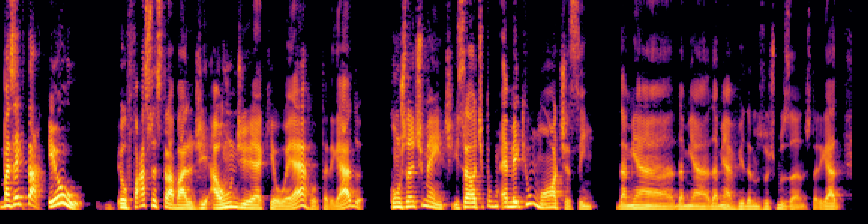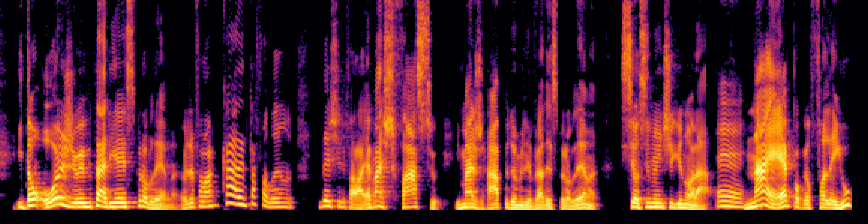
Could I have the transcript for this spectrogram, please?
Mas é que tá, eu, eu faço esse trabalho de aonde é que eu erro, tá ligado? Constantemente. Isso é tipo, é meio que um mote, assim, da minha, da minha, da minha vida nos últimos anos, tá ligado? Então, hoje eu evitaria esse problema. Hoje eu falar, cara, ele tá falando, deixa ele falar. É mais fácil e mais rápido eu me livrar desse problema se eu simplesmente ignorar. É. Na época, eu falei, o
